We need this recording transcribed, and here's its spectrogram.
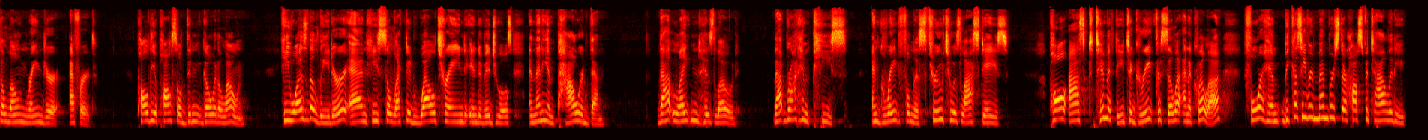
a lone ranger effort. Paul the apostle didn't go it alone. He was the leader and he selected well-trained individuals and then he empowered them. That lightened his load. That brought him peace and gratefulness through to his last days. Paul asked Timothy to greet Priscilla and Aquila for him because he remembers their hospitality.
